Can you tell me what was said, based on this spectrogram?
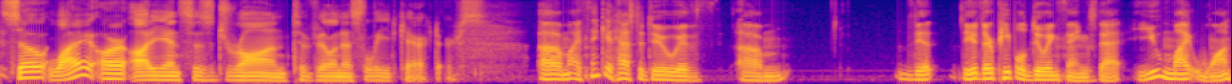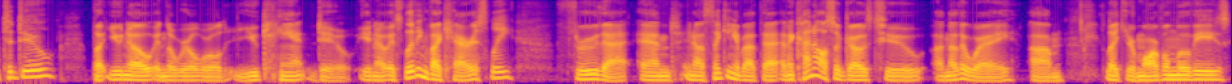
So, why are audiences drawn to villainous lead characters? um, I think it has to do with um, that the, there are people doing things that you might want to do, but you know in the real world you can't do. You know, it's living vicariously through that. And, you know, I was thinking about that. And it kind of also goes to another way, um, like your Marvel movies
